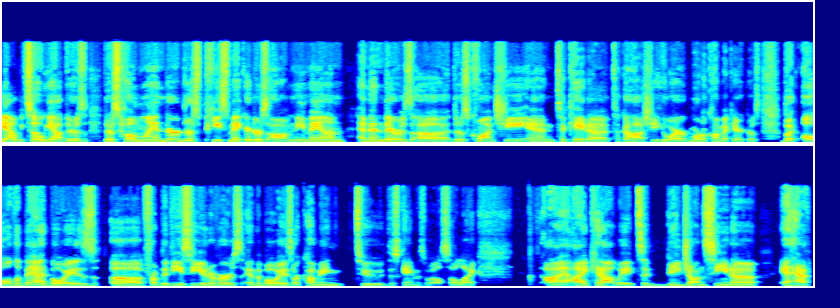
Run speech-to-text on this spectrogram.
Yeah, we, so yeah, there's there's Homelander, there's Peacemaker, there's Omni Man, and then there's uh there's Quan Chi and Takeda Takahashi who are Mortal Kombat characters. But all the bad boys uh from the DC universe and the boys are coming to this game as well. So like I I cannot wait to be John Cena and have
